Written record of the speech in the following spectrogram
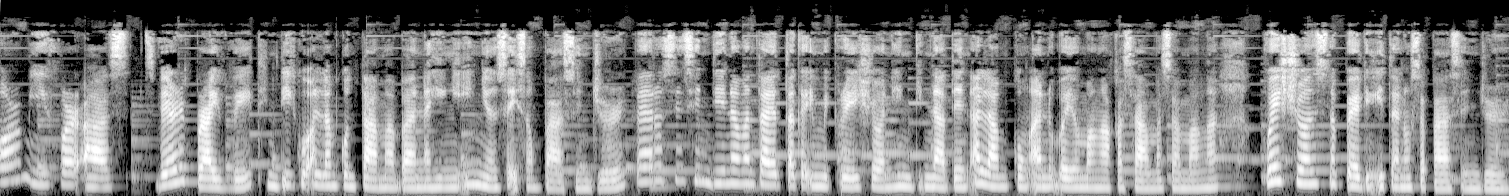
For me, for us, it's very private. Hindi ko alam kung tama ba na hingiin yun sa isang passenger. Pero since hindi naman tayo taga-immigration, hindi natin alam kung ano ba yung mga kasama sa mga questions na pwedeng itanong sa passenger.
